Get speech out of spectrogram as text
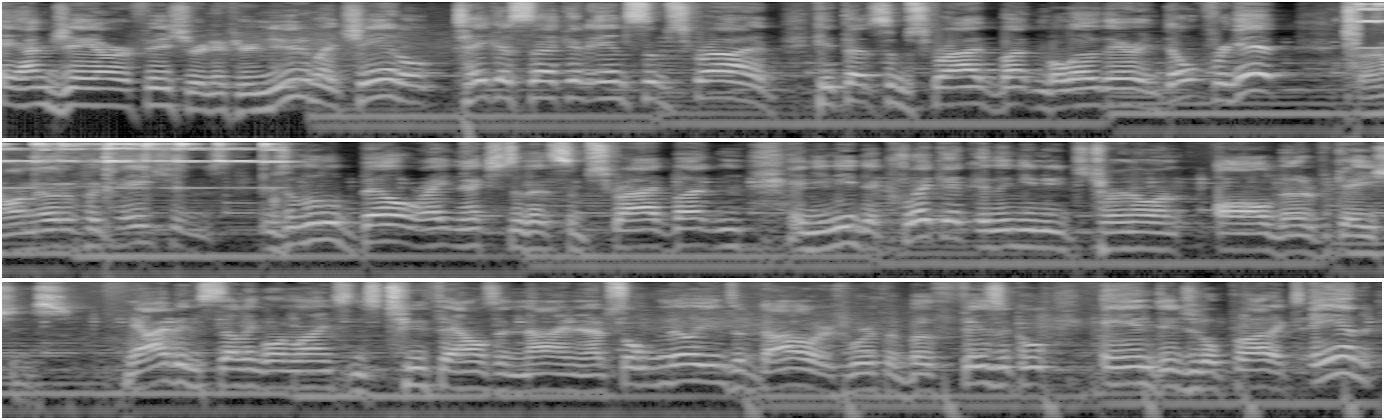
hey I'm JR Fisher and if you're new to my channel take a second and subscribe. Hit that subscribe button below there and don't forget turn on notifications. There's a little bell right next to that subscribe button and you need to click it and then you need to turn on all notifications now I've been selling online since 2009 and I've sold millions of dollars worth of both physical and digital products. And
